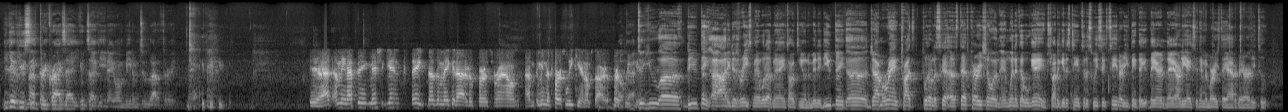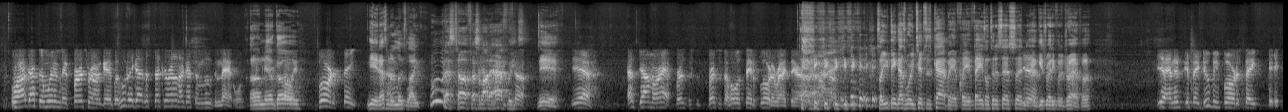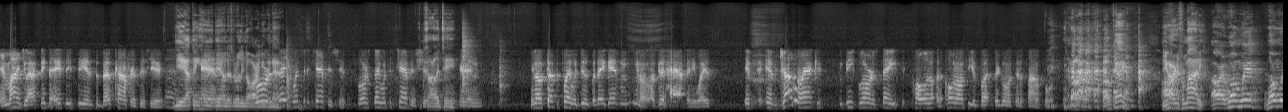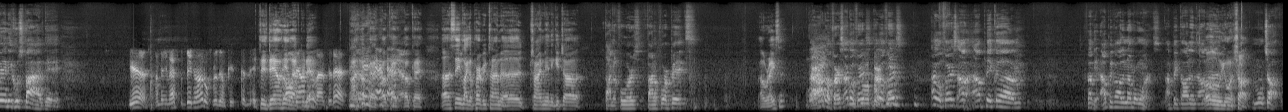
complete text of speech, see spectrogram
You give UC three cracks at Kentucky, they gonna beat them two out of three. Yeah, I, I mean, I think Michigan State doesn't make it out of the first round. I mean, the first weekend. I'm sorry, the first Okay. weekend. Do you uh do you think uh, Adi this Reese man? What up, man? I ain't talked to you in a minute. Do you think uh Ja Morant tried to put on a uh, Steph Curry show and, and win a couple games, try to get his team to the Sweet 16, or do you think they they are they early exit him and Murray stay out of there early too? Well, I got them winning their first round game, but who they got in the second round? I got them losing that one. Um, they'll Oh, go. it's Florida State. Yeah, that's what it looks like. Ooh, that's tough. That's a lot of athletes. Tough. Yeah. Yeah, that's Ja Morant versus versus the whole state of Florida right there. I- I- So you think that's where he tips his cap and fades onto the set set Yeah. and gets ready for the draft, huh? yeah, and if, if they do beat Florida State, and mind you, I think the ACC is the best conference this year. Yeah, I think hands And down, there's really no arguing that. Florida that. State went to the championship. Florida State went to the championship. Solid team. And you know, it's tough to play with Duke, but they gave him, you know, a good half anyways. If if Ja Morant can beat Florida State, hold hold on to your butts. They're going to the Final Four. Oh, okay. You heard it from Adi. All right, one win, one win equals five. Then Yeah, I mean that's the big hurdle for them because it's, It's downhill all after downhill that. after that. okay, okay, okay. Uh, seems like a perfect time to uh, chime in and get y'all final fours, final four picks. A racing. All right, I'll go first. I'll go first. I'll go first. I'll go first. I'll, I'll pick um Fuck it. I'll pick all the number ones. I picked all the. All Oh, the, you want chalk? I'm on chalk.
